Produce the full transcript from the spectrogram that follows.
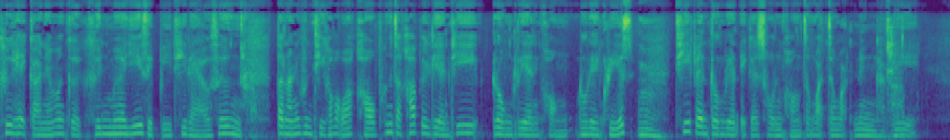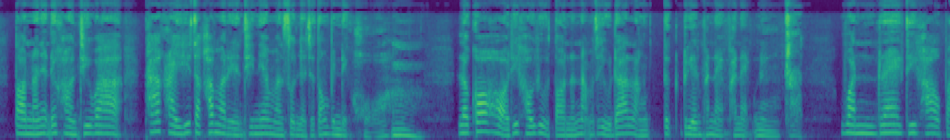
คือเหตุการณ์เนี้ยมันเกิดขึ้นเมื่อ 20 ปีที่แล้ว ซึ่งครับตอนนั้นคุณทีเขาบอกว่าเขาเพิ่งจะเข้าไปเรียนที่โรงเรียนของโรงเรียนคริสต์อืมที่เป็นโรงเรียนเอกชนของจังหวัดจังหวัดหนึ่งค่ะครับพี่ตอนนั้นเนี่ยด้วยความที่ว่าถ้าใครที่จะเข้ามาเรียนที่เนี่ยมันส่วนใหญ่จะต้องเป็นเด็กหอออืม แล้วก็หอที่เขาอยู่ตอนนั้นน่ะมันจะอยู่ด้านหลังตึกเรียนแผนกแผนกหนึ่งครับ วันแรกที่เข้าไป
